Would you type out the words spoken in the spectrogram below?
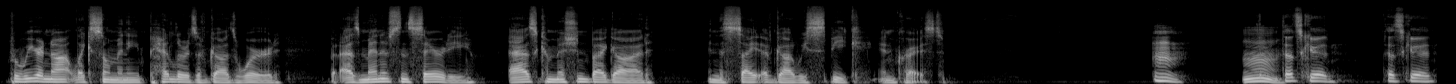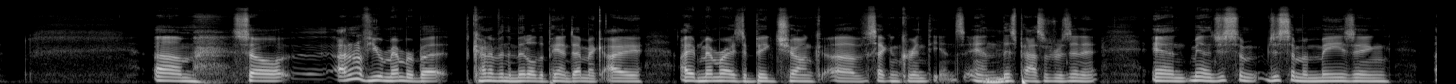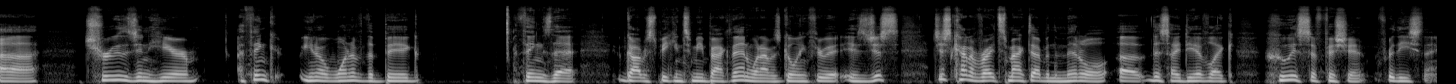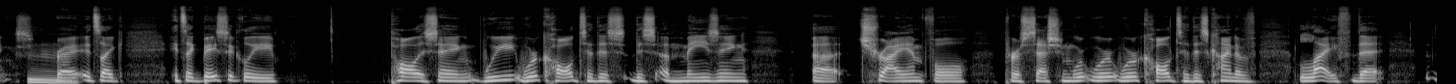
For we are not like so many peddlers of God's word, but as men of sincerity, as commissioned by God, in the sight of God we speak in Christ. That's good. That's good. Um, so I don't know if you remember, but kind of in the middle of the pandemic, I I had memorized a big chunk of Second Corinthians, and this passage was in it. And man, just some just some amazing uh, truths in here. I think you know one of the big things that God was speaking to me back then when I was going through it is just just kind of right smack dab in the middle of this idea of like who is sufficient for these things, right? It's like it's like basically Paul is saying we we're called to this this amazing uh, triumphal procession. We're, we're we're called to this kind of life that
